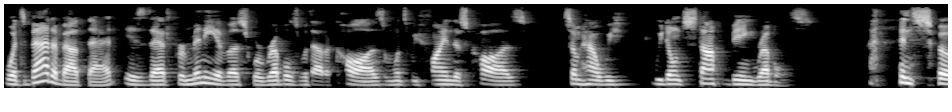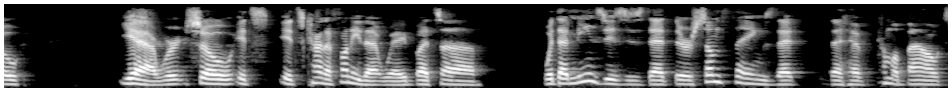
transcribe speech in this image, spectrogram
what's bad about that is that for many of us, we're rebels without a cause. And once we find this cause, somehow we, we don't stop being rebels. and so, yeah, we're, so it's, it's kind of funny that way. But, uh, what that means is, is that there are some things that, that have come about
